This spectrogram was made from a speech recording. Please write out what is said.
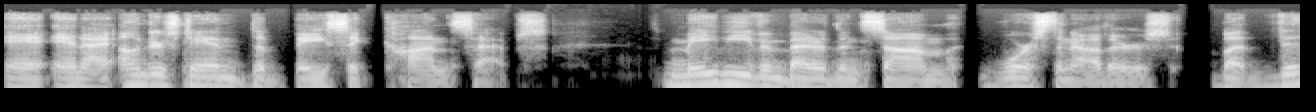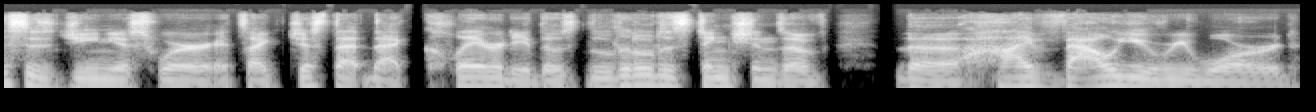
And, and I understand the basic concepts maybe even better than some worse than others but this is genius where it's like just that that clarity those little distinctions of the high value reward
